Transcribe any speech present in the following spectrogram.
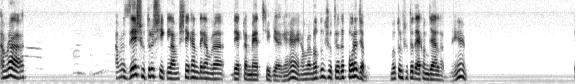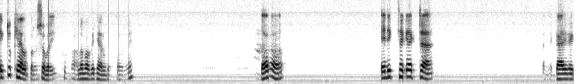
আমরা আমরা যে সূত্র শিখলাম, সেখান থেকে আমরা দু একটা ম্যাথ শিখি আগে হ্যাঁ? আমরা নতুন সূত্রতে পরে যাব। নতুন সূত্রতে এখন যা লাভ নেই হ্যাঁ? একটু খেয়াল করো সবাই, খুব ভালোভাবে খেয়াল করতে হবে। ধরো, এদিক থেকে একটা গাড়ির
